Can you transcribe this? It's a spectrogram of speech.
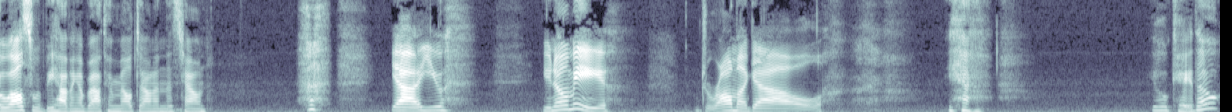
Who else would be having a bathroom meltdown in this town? Yeah, you. You know me. Drama gal. Yeah. You okay, though?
